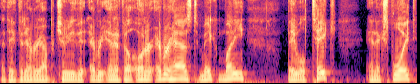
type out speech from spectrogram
I think that every opportunity that every NFL owner ever has to make money, they will take and exploit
